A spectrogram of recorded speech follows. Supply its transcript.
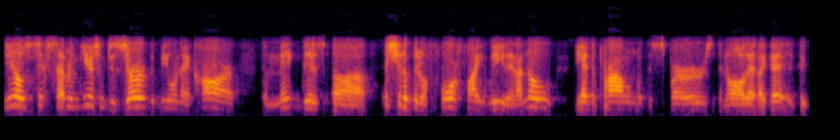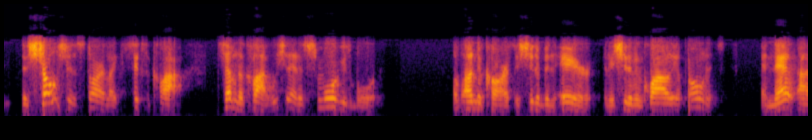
You know, six, seven years who deserve to be on that card to make this uh it should have been a four fight lead and I know you had the problem with the Spurs and all that. Like that the, the show should have started like six o'clock, seven o'clock. We should have had a smorgasbord of undercards that should have been aired and it should have been quality opponents. And that I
